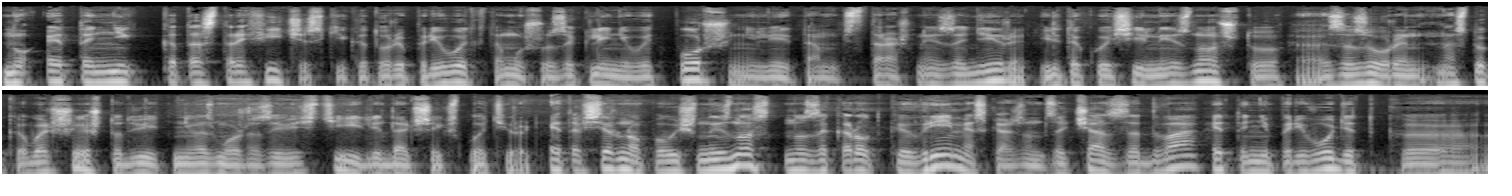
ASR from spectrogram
Но это не катастрофический, который приводит к тому, что заклинивает поршень, или там страшные задиры, или такой сильный износ, что э, зазоры настолько большие, что двигатель невозможно завести или дальше эксплуатировать. Это все равно повышенный износ, но за короткое время, скажем, за час, за два, это не приводит к э,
